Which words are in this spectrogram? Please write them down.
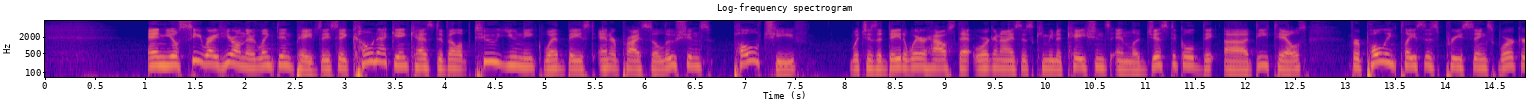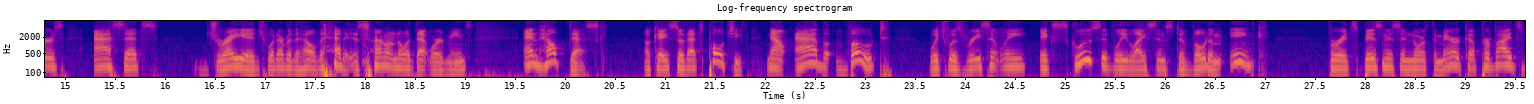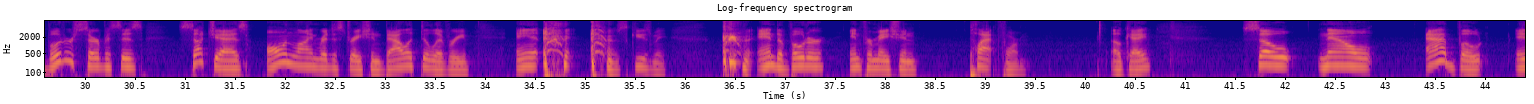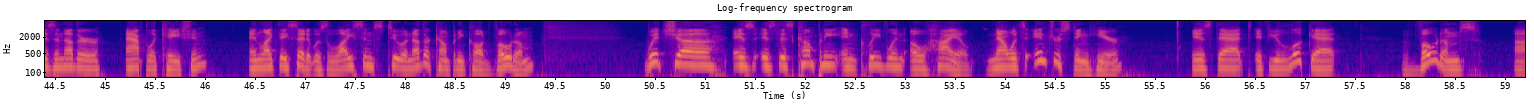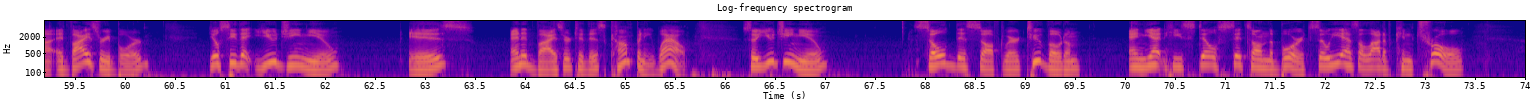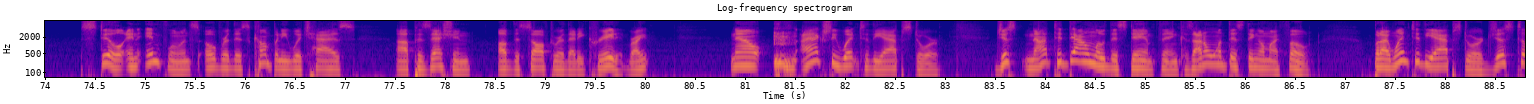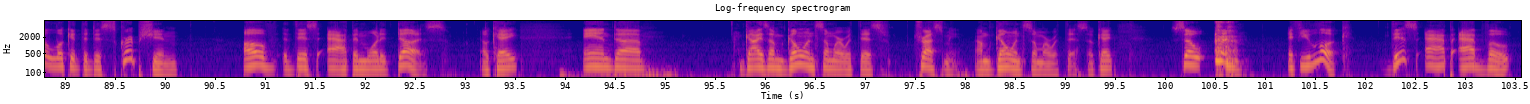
And you'll see right here on their LinkedIn page, they say Konnech Inc. has developed two unique web based enterprise solutions Poll Chief, which is a data warehouse that organizes communications and logistical de- uh, details for polling places, precincts, workers, assets, drayage, whatever the hell that is. I don't know what that word means, and help desk. Okay, so that's Poll Chief. Now, Ab Vote, which was recently exclusively licensed to Votem Inc. for its business in North America, provides voter services such as online registration, ballot delivery, and excuse me, and a voter information platform. Okay? So now AbVote is another application. And like they said, it was licensed to another company called Votem, which uh, is, is this company in Cleveland, Ohio. Now, what's interesting here is that if you look at Votem's uh, advisory board, you'll see that Eugene Yu is an advisor to this company. Wow. So Eugene Yu sold this software to Votem and yet he still sits on the board. So he has a lot of control still and influence over this company, which has uh, possession of the software that he created, right? Now, I actually went to the App Store just not to download this damn thing because I don't want this thing on my phone, but I went to the App Store just to look at the description of this app and what it does, okay? And, uh, guys, I'm going somewhere with this. Trust me, I'm going somewhere with this, okay? So, if you look, this app, AbVote,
